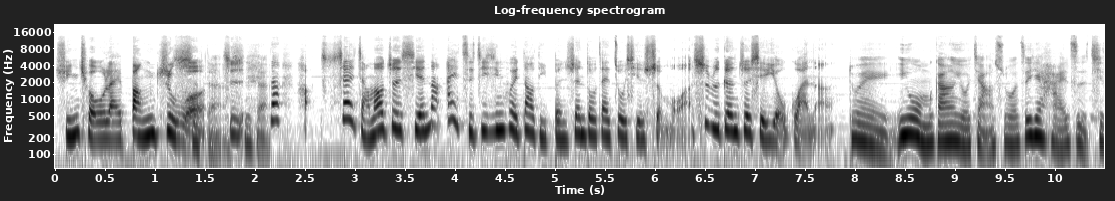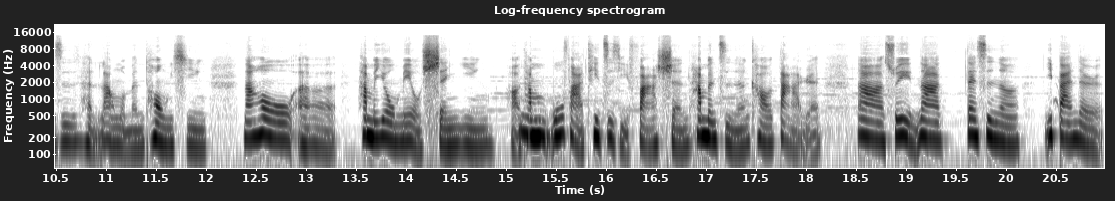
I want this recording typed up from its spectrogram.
寻求来帮助哦。是的，是，是的。那好，现在讲到这些，那爱慈基金会到底本身都在做些什么啊？是不是跟这些有关呢、啊？对，因为我们刚刚有讲说，这些孩子其实很让我们痛心。然后呃，他们又没有声音，好，他们无法替自己发声，嗯、他们只能靠大人。那所以那但是呢，一般的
